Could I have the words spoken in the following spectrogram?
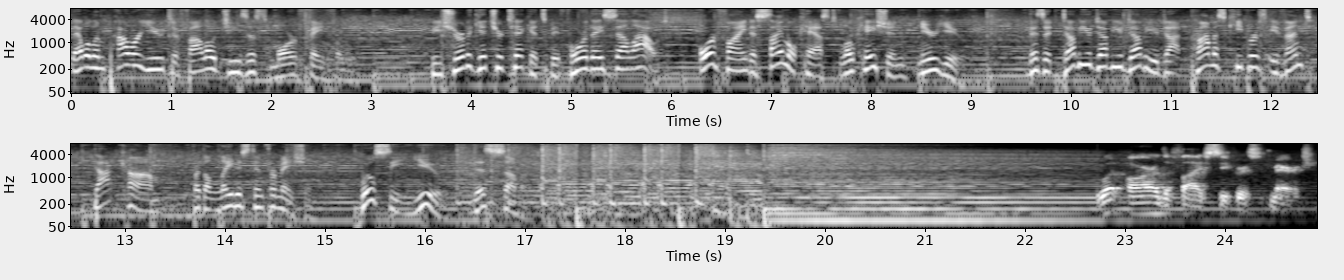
that will empower you to follow Jesus more faithfully. Be sure to get your tickets before they sell out or find a simulcast location near you. Visit www.promisekeepersevent.com for the latest information. We'll see you this summer. What are the five secrets of marriage?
